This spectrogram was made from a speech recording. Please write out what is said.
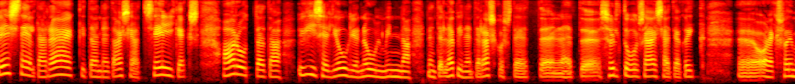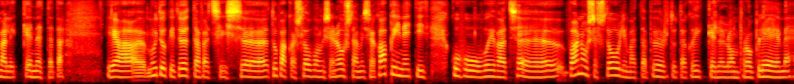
vestelda, rääkida need asjad selgeks, arutada, ühisel jõul ja nõul minna nende, läbi nende raskuste, et need sõltuvuse asjad ja kõik äh, oleks võimalik ennetada ja muidugi töötavad siis tubakast loobumise nõustamise kabinetid, kuhu võivad vanusest hoolimata pöörduda kõik, kellel on probleeme.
